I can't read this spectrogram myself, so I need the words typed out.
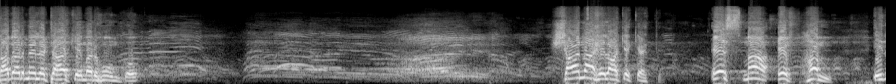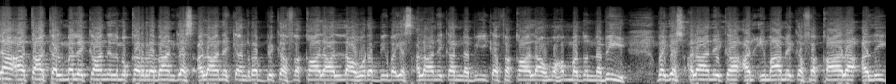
कबर में लटा के मरहूम को। शाना हिला के कहते इस इस्मा इफ़ हम इदा अताकल मलिकान मुकर्रबान यस अलान का रब का फ़काल अल्लाह रब्बी व यस अलान का नबी का फ़काल मोहम्मद नबी व यस अलान का अन इमाम का फ़काल अली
